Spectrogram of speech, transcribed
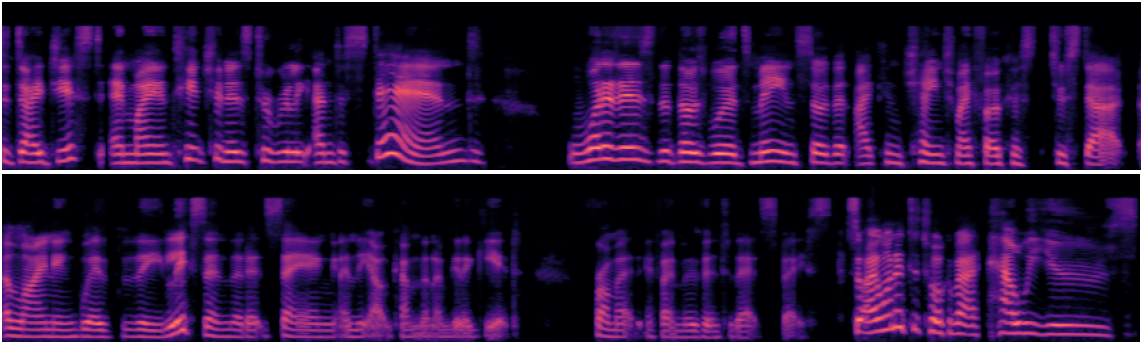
to digest. And my intention is to really understand what it is that those words mean so that I can change my focus to start aligning with the lesson that it's saying and the outcome that I'm going to get from it if I move into that space. So I wanted to talk about how we use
